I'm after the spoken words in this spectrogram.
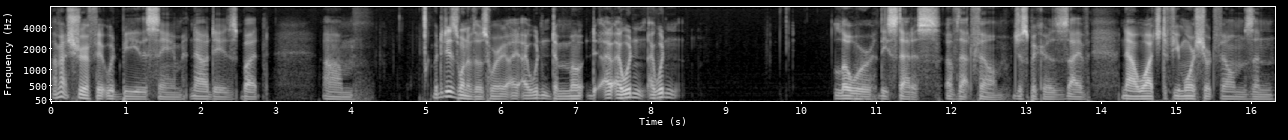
I'm not sure if it would be the same nowadays, but um, but it is one of those where I, I wouldn't demote, I, I wouldn't, I wouldn't lower the status of that film just because I've now watched a few more short films and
